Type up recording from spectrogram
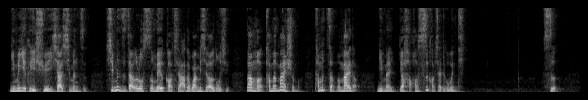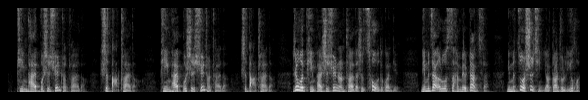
你们也可以学一下西门子。西门子在俄罗斯没有搞其他的歪门邪道的东西，那么他们卖什么？他们怎么卖的？你们要好好思考一下这个问题。四，品牌不是宣传出来的，是打出来的。品牌不是宣传出来的，是打出来的。认为品牌是宣传出来的是错误的观点。你们在俄罗斯还没有站起来，你们做事情要抓住灵魂。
